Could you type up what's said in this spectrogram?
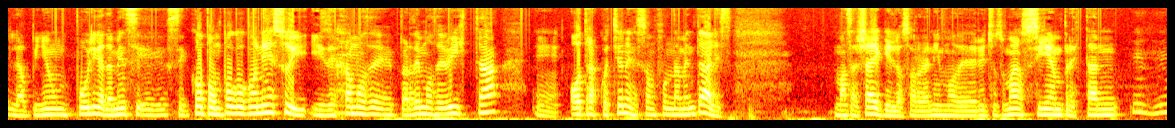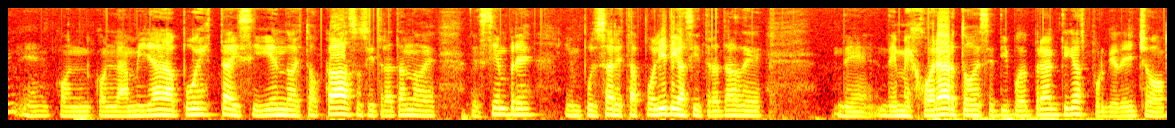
la opinión pública también se, se copa un poco con eso y, dejamos de, perdemos de vista eh, otras cuestiones que son fundamentales más allá de que los organismos de derechos humanos siempre están eh, con, la mirada puesta y siguiendo estos casos y tratando de, siempre impulsar estas políticas y tratar de, mejorar todo ese tipo de prácticas, porque de hecho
